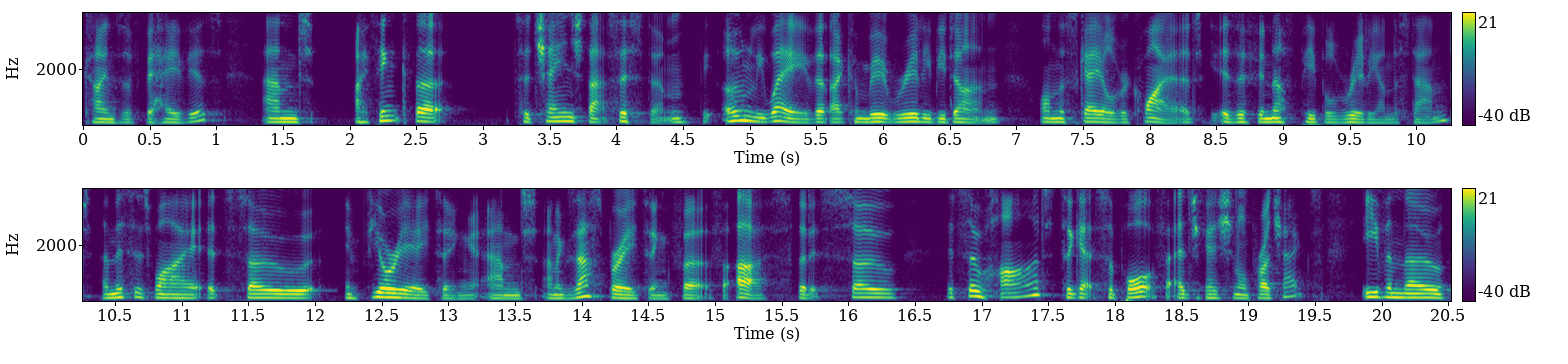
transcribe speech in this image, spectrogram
kinds of behaviors. And I think that to change that system, the only way that that can be, really be done on the scale required is if enough people really understand. And this is why it's so infuriating and, and exasperating for, for us that it's so it's so hard to get support for educational projects, even though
